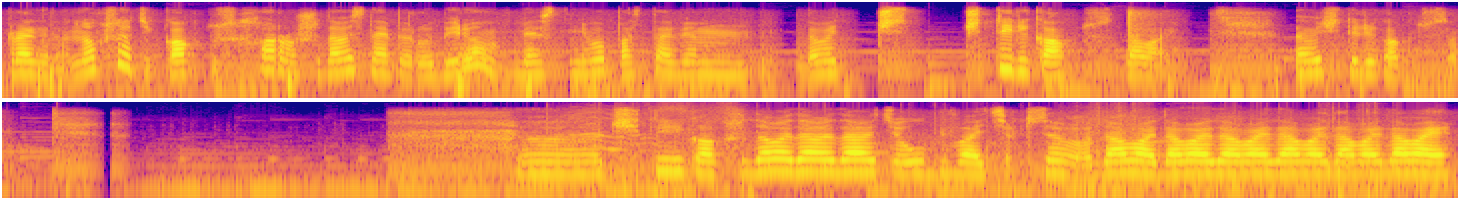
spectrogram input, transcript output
Проиграли. Ну, кстати, кактусы хорошие. Давай снайпера уберем. Вместо него поставим... Давай 4 кактуса. Давай. Давай 4 кактуса. 4 кактуса. Давай, давай, давайте, убивайте. Все, давай, давай, давай, давай, давай, давай.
